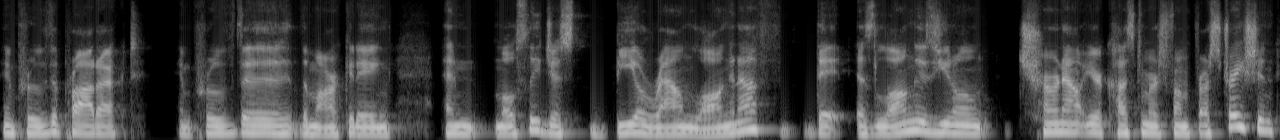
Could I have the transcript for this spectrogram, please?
improve the product, improve the the marketing, and mostly just be around long enough that as long as you don't churn out your customers from frustration,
